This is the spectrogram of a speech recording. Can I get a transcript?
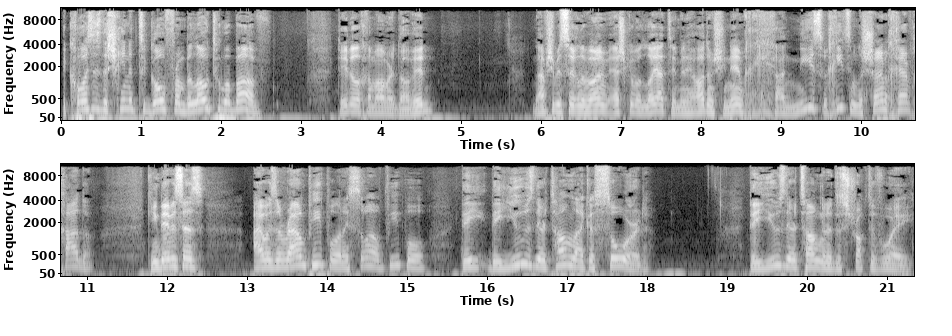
It causes the Shekhinah to go from below to above. David, David. King David says, I was around people and I saw how people, they, they use their tongue like a sword. They use their tongue in a destructive way.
